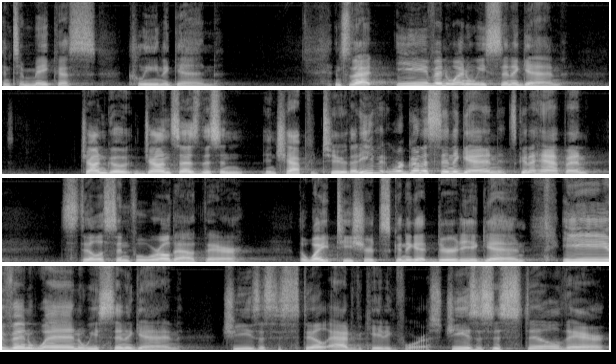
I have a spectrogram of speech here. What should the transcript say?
and to make us clean again. And so that even when we sin again, John, go, John says this in, in chapter 2 that even we're going to sin again, it's going to happen. It's still a sinful world out there. The white t shirt's going to get dirty again. Even when we sin again, Jesus is still advocating for us. Jesus is still there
